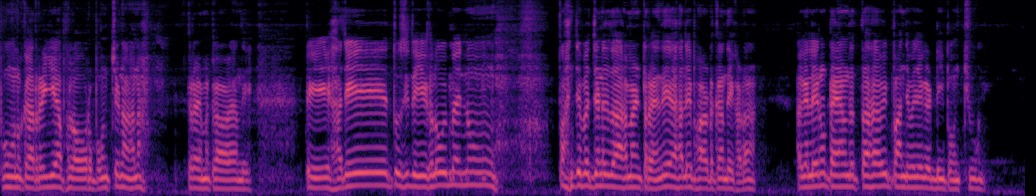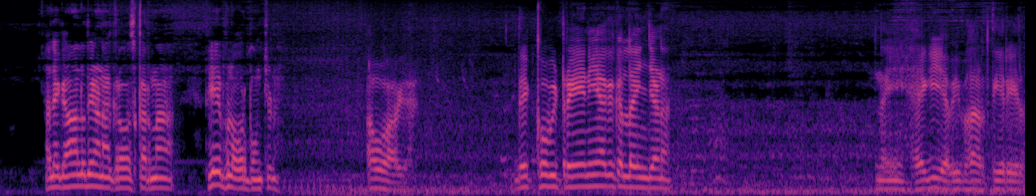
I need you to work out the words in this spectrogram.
ਫੋਨ ਕਰ ਰਹੀ ਆ, ਫਲੋਰ ਪਹੁੰਚਣਾ ਹਨਾ ਕ੍ਰਾਈਮਿਕਾ ਵਾਲਿਆਂ ਦੇ। ਤੇ ਹਜੇ ਤੁਸੀਂ ਦੇਖ ਲਓ ਵੀ ਮੈਨੂੰ 5 ਵਜਣ ਦੇ 10 ਮਿੰਟ ਰਹਿੰਦੇ ਆ ਹਲੇ ਫਾਟਕਾਂ ਤੇ ਖੜਾ ਅਗਲੇ ਨੂੰ ਟਾਈਮ ਦਿੱਤਾ ਹੋਇਆ ਵੀ 5 ਵਜੇ ਗੱਡੀ ਪਹੁੰਚੂਗੀ। ਹਲੇ ਗਾਂ ਲੁਧਿਆਣਾ ਕ੍ਰਾਸ ਕਰਨਾ ਫੇਰ ਫਲੋਰ ਪਹੁੰਚਣਾ। ਆਓ ਆ ਗਿਆ। ਦੇਖੋ ਵੀ ਟ੍ਰੇਨ ਹੀ ਆ ਕਿ ਇਕੱਲਾ ਇੰਜਣ ਨਹੀਂ ਹੈਗੀ ਆ ਵੀ ਭਾਰਤੀ ਰੇਲ।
